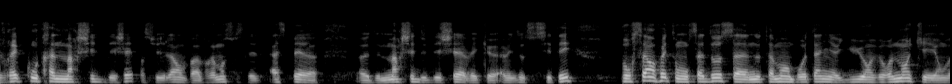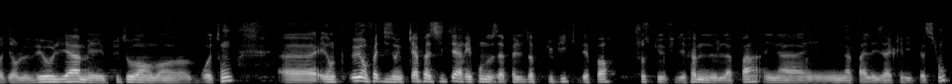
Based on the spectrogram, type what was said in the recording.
vrais contrats de marché de déchets parce que là, on va vraiment sur cet aspect de marché de déchets avec, avec notre société pour ça, en fait, on s'adosse notamment en Bretagne à GU Environnement, qui est, on va dire, le Veolia, mais plutôt en, breton. Euh, et donc, eux, en fait, ils ont une capacité à répondre aux appels d'offres publics des ports, chose que Femmes ne l'a pas, il n'a pas les accréditations.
